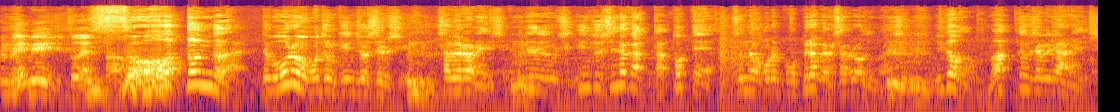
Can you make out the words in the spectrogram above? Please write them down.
イメージそうやんな。ほとんどない。でも俺ももちろん緊張してるし喋られへんし、で緊張しなかったとってそんな俺もうペラペラ喋ろうともないし、板尾さんも全く喋りられへんし、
